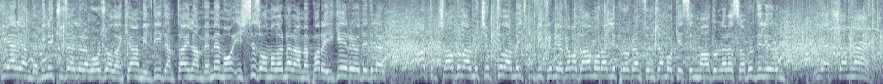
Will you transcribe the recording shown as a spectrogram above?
Diğer yanda 1350 lira borcu olan Kamil, Didem, Taylan ve Memo işsiz olmalarına rağmen parayı geri ödediler. Artık çaldılar mı, çırptılar mı hiçbir fikrim yok ama daha moralli program sunacağım o kesin. Mağdurlara sabır diliyorum. İyi akşamlar.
